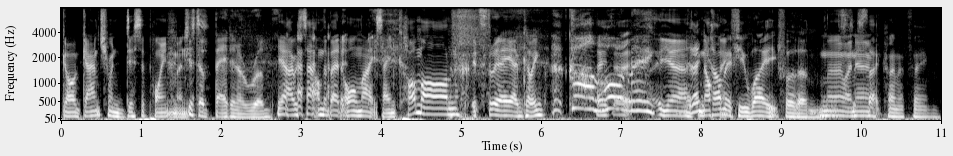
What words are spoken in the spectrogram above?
gargantuan disappointment. Just a bed in a room. yeah, I was sat on the bed all night saying, "Come on." It's 3 a.m. coming. Come They on, do- me! Yeah, They don't nothing. come if you wait for them. No, it's I just know. that kind of thing.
